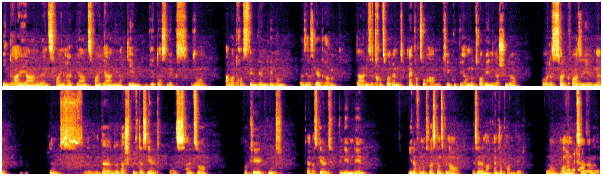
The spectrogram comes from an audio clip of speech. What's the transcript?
in drei Jahren oder in zweieinhalb Jahren, zwei Jahren, je nachdem, wird das nix. So. Aber trotzdem werden die genommen, weil sie das Geld haben. Da diese Transparenz einfach zu haben, okay, gut, wir haben dann zwar weniger Schüler, aber das ist halt quasi, ne, das, da, da spricht das Geld. Da ist halt so, okay, gut, der hat das Geld, wir nehmen den. Jeder von uns weiß ganz genau, dass er danach keinen Job haben wird. So, und ja, äh,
